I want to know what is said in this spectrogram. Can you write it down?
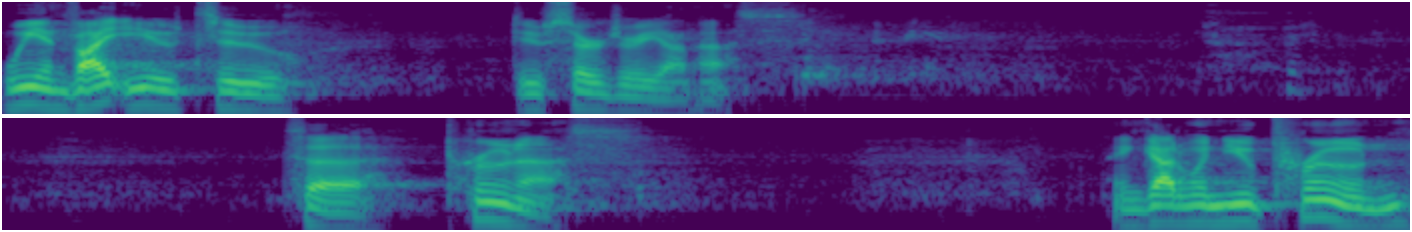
we invite you to do surgery on us. To prune us. And God, when you prune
